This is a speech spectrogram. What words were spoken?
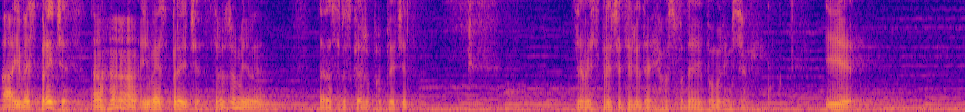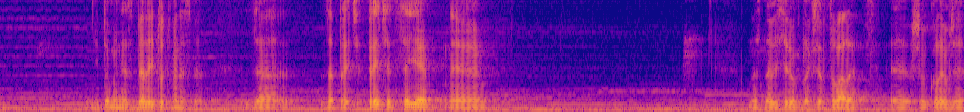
А, і весь причет. Ага, і весь причет. Зрозуміли. Зараз розкажу про причет. За весь причети людей, Господеві помолімося. І, і то мене збили, і тут мене збили. За, за причет. Причет це є. Е, нас на весілюк так жартували, е, що коли вже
